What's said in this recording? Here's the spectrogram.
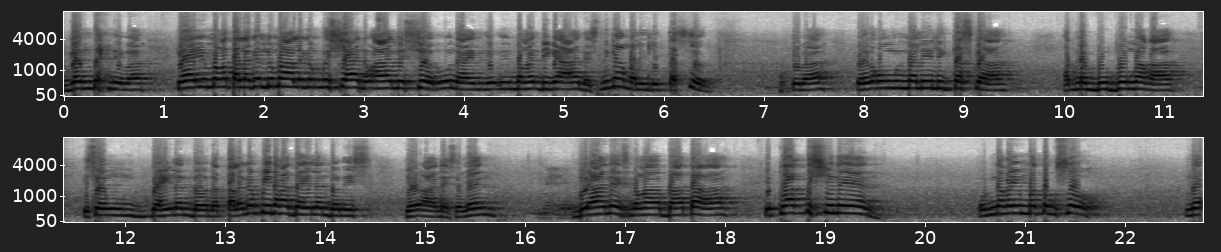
Ganda, di ba? Kaya yung mga talagang lumalagang kristyano, honest yun. Una, yung, yung mga hindi nga honest, hindi nga maliligtas yun. Di ba? Pero kung maliligtas ka at magbubunga ka, isang dahilan doon, at talagang pinaka-dahilan doon is you're honest. Amen? Be honest, mga bata, ah. i-practice nyo na yan. Huwag na kayong matugso na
